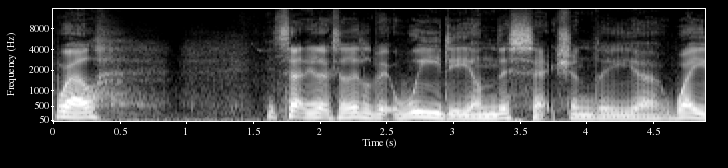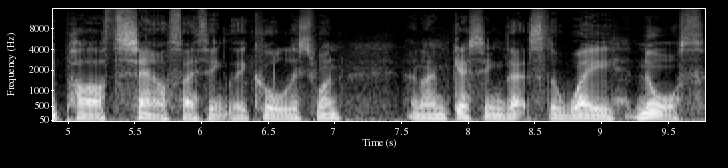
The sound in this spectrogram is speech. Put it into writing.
Well, it certainly looks a little bit weedy on this section, the uh, Wey path south, I think they call this one, and I'm guessing that's the way north,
